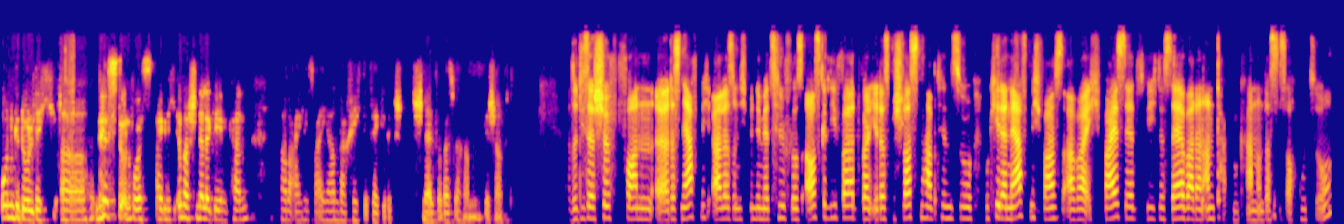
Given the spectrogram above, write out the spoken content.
ungeduldig äh, bist und wo es eigentlich immer schneller gehen kann. Aber eigentlich zwei Jahre war richtig, richtig schnell für was wir haben geschafft. Also dieser Shift von, äh, das nervt mich alles und ich bin dem jetzt hilflos ausgeliefert, weil ihr das beschlossen habt, hin zu, okay, da nervt mich was, aber ich weiß jetzt, wie ich das selber dann anpacken kann und das ist auch gut so.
